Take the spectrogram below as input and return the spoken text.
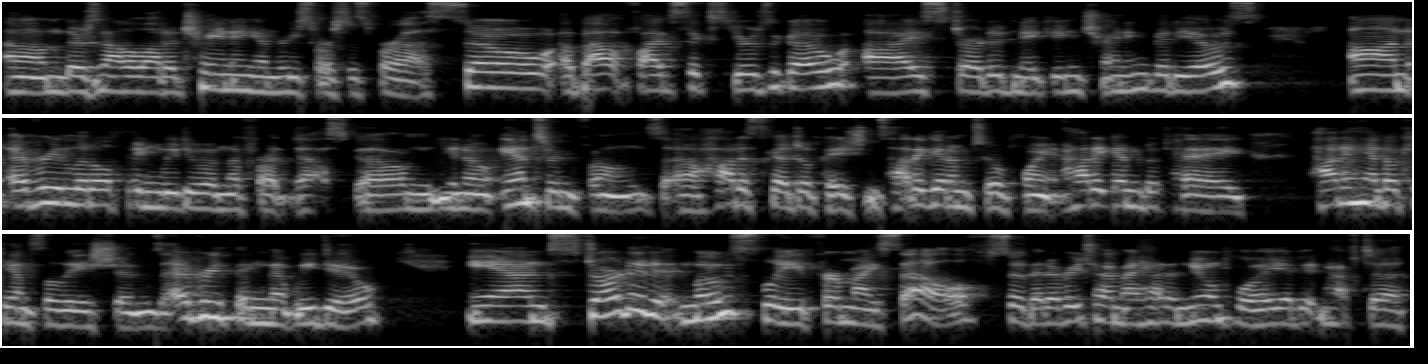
Um, there's not a lot of training and resources for us. So about five six years ago i started making training videos on every little thing we do in the front desk. Um, you know answering phones uh, how to schedule patients how to get them to a point how to get them to pay how to handle cancellations everything that we do. And started it mostly for myself so that every time i had a new employee i didn't have to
